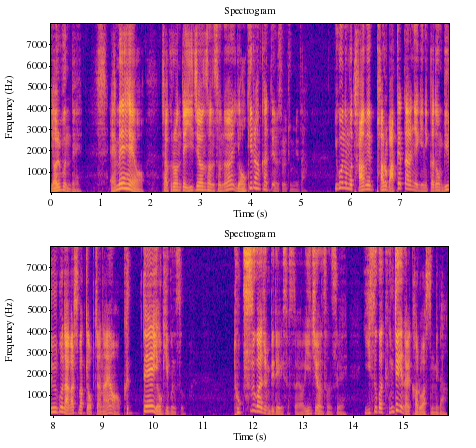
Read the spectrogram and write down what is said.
얇은데. 애매해요. 자 그런데 이지현 선수는 여기를 한칸 띄는 수를 둡니다. 이거는 뭐 다음에 바로 맞겠다는 얘기니까 너무 밀고 나갈 수밖에 없잖아요. 그때 여기 분수. 독수가 준비되어 있었어요 이지현 선수의. 이 수가 굉장히 날카로웠습니다.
